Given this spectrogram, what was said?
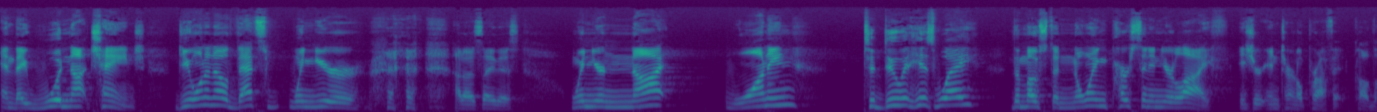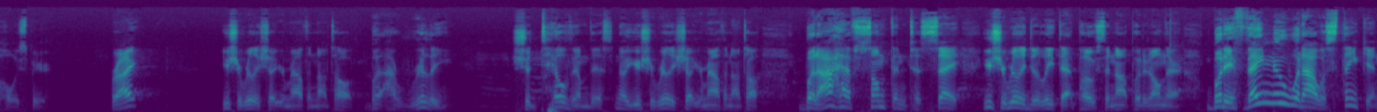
And they would not change. Do you want to know that's when you're, how do I say this? When you're not wanting to do it His way, the most annoying person in your life is your internal prophet called the Holy Spirit. Right? You should really shut your mouth and not talk. But I really should tell them this. No, you should really shut your mouth and not talk. But I have something to say. You should really delete that post and not put it on there. But if they knew what I was thinking,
